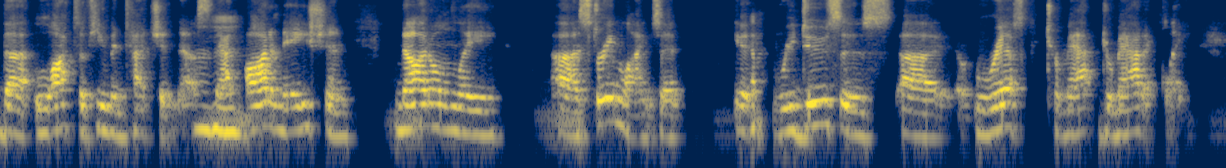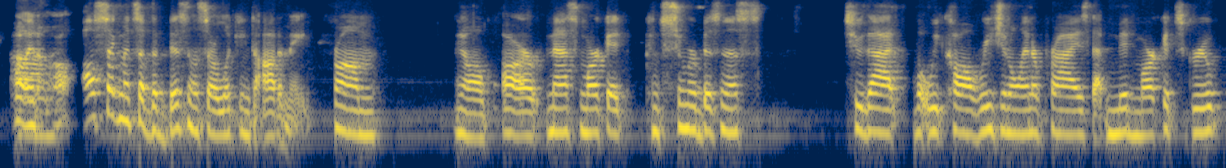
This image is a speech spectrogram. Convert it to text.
the lots of human touch in this mm-hmm. that automation not only uh, streamlines it it yep. reduces uh, risk dramatically. Well, and um, all, all segments of the business are looking to automate from, you know, our mass market consumer business to that what we call regional enterprise, that mid markets group.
